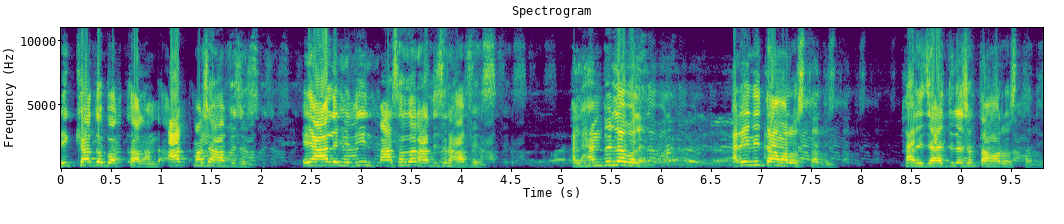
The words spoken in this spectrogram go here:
বিখ্যাত বক্তা আলহামদুলিল্লাহ। আট মাসে হাফেজ হয়েছে। এই আলেমে দিন পাঁচ হাজার হাদিসের হাফেজ। আলহামদুলিল্লাহ বলেন। আর ইনি তো আমার ওস্তাদি। কারি জাহিদুল্লাহ সাহেব তো আমার ওস্তাদি।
